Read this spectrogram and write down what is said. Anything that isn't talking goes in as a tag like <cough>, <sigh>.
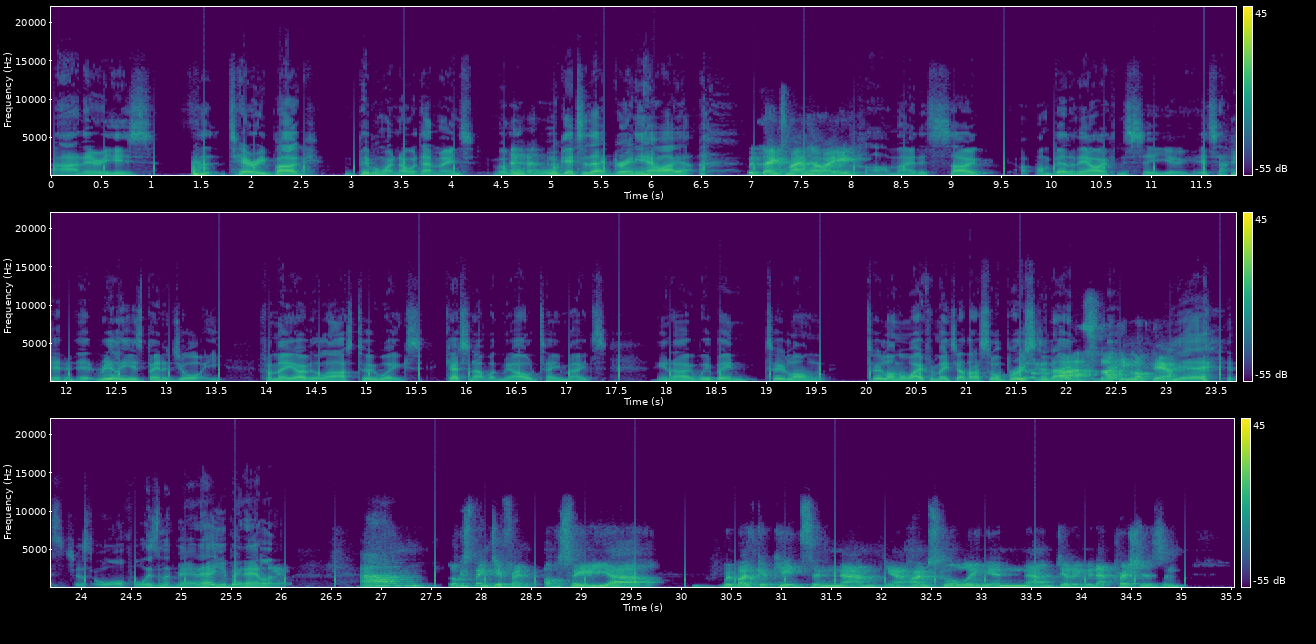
Ah, there he is. The Terry Bug. People won't know what that means, but we'll, <laughs> we'll get to that. Greeny, how are you? Good, thanks, mate. How are you? Oh, mate, it's so. I'm better now. I can see you. It's <laughs> it, it really has been a joy for me over the last two weeks catching up with my old teammates. You know, we've been too long too long away from each other. I saw Brucey today. Stuck in lockdown. Yeah, <laughs> it's just awful, isn't it, man? How you been handling it? Um, look, it's been different. Obviously, uh, we both got kids, and um, you know, homeschooling and um, dealing with that pressures, and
